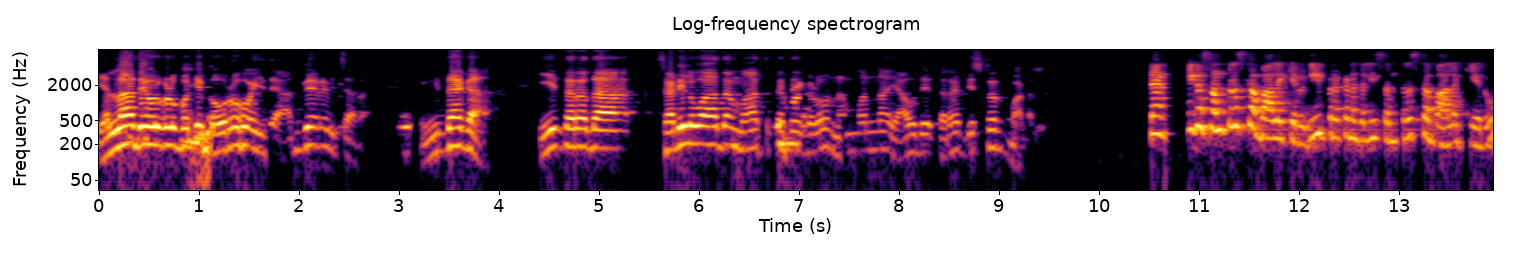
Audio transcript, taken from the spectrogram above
ಎಲ್ಲಾ ದೇವ್ರಗಳ ಬಗ್ಗೆ ಗೌರವ ಇದೆ. ಅದ್ ಬೇರೆ ವಿಚಾರ. ಹಿಂಗಿದ್ದಾಗ ಈ ತರದ ಸಡಿಲವಾದ ಮಾತುಕತೆಗಳು ನಮ್ಮನ್ನ ಯಾವುದೇ ತರ ಡಿಸ್ಟರ್ಬ್ ಮಾಡಲ್ಲ. ಈಗ ಸಂತ್ರಸ್ತ ಬಾಲಕಿಯರು, ಈ ಪ್ರಕರಣದಲ್ಲಿ ಸಂತ್ರಸ್ತ ಬಾಲಕಿಯರು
